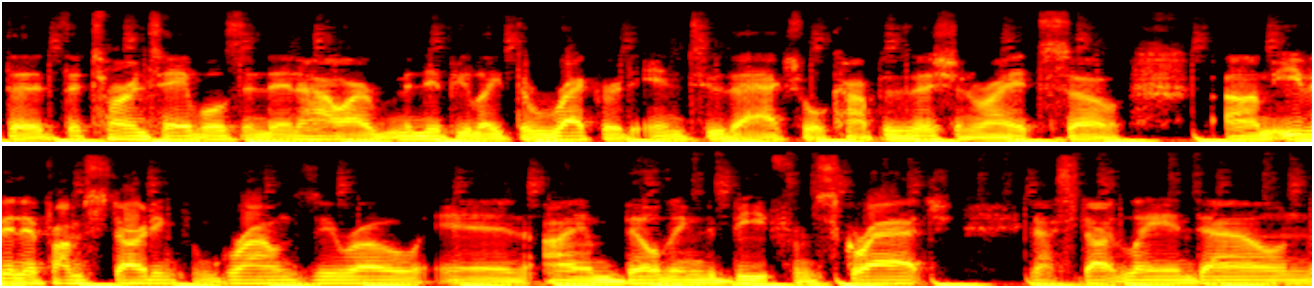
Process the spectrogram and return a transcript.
the, the turntables and then how I manipulate the record into the actual composition, right? So um, even if I'm starting from ground zero and I am building the beat from scratch, and I start laying down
